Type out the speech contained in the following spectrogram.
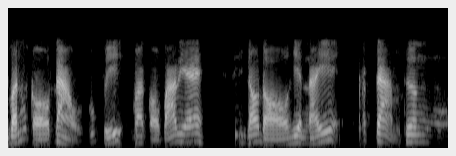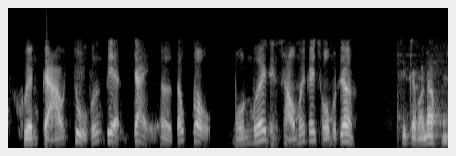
vẫn có đảo thu phí và có barrier. Thì do đó hiện nay các trạm thường khuyến cáo chủ phương tiện chạy ở tốc độ 40 đến 60 cây số một giờ. Xin cảm ơn ông.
